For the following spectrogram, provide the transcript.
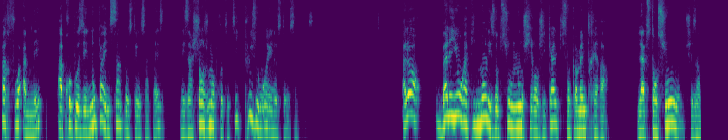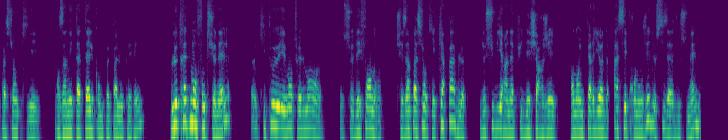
parfois amené à proposer non pas une simple ostéosynthèse, mais un changement prothétique, plus ou moins une ostéosynthèse. Alors, balayons rapidement les options non chirurgicales qui sont quand même très rares. L'abstention chez un patient qui est dans un état tel qu'on ne peut pas l'opérer. Le traitement fonctionnel euh, qui peut éventuellement euh, se défendre chez un patient qui est capable de subir un appui déchargé pendant une période assez prolongée de 6 à 12 semaines.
